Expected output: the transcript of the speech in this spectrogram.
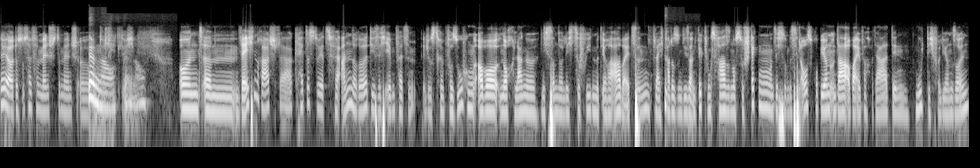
Ja, ja, das ist halt von Mensch zu Mensch äh, genau, unterschiedlich. Genau. Und ähm, welchen Ratschlag hättest du jetzt für andere, die sich ebenfalls im Illustrieren versuchen, aber noch lange nicht sonderlich zufrieden mit ihrer Arbeit sind? Vielleicht hm. gerade so in dieser Entwicklungsphase noch so stecken und sich so ein bisschen ausprobieren und da aber einfach ja, den Mut nicht verlieren sollen?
